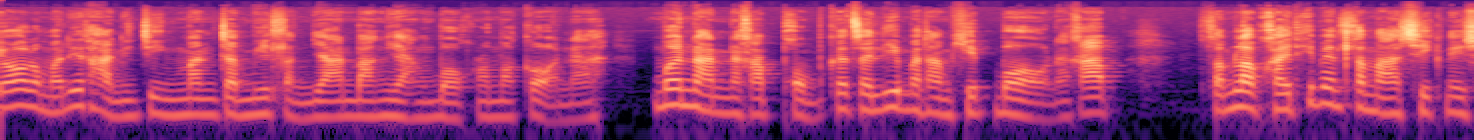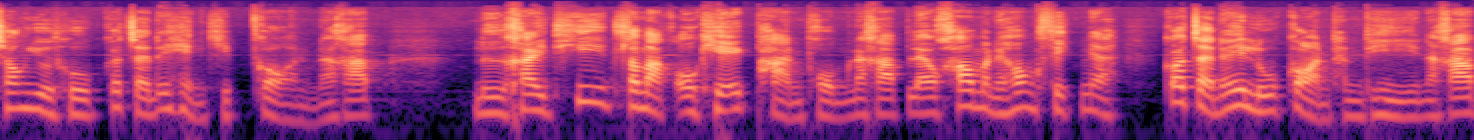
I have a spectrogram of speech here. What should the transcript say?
ย่อลงมาที่ฐานจริง ๆ มันจะมีสัญญาณบางอย่างบอกเรามาก่อนนะ เมื่อนั้นนะครับ ผมก็จะรีบมาทำคลิปบอกนะครับสำหรับใครที่เป็นสมาชิกในช่อง YouTube ก็จะได้เห็นคลิปก่อนนะครับ หรือใครที่สมัคร OKX ผ่านผมนะครับ แล้วเข้ามาในห้องซิกเนี่ยก็จะได้รู้ก่อนทันทีนะครับ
